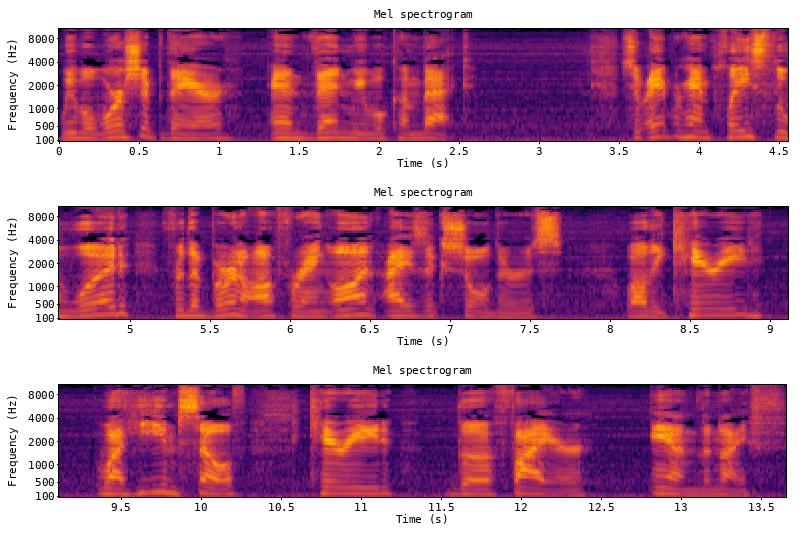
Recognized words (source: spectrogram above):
We will worship there, and then we will come back. So Abraham placed the wood for the burnt offering on Isaac's shoulders, while he carried while he himself carried the fire and the knife.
